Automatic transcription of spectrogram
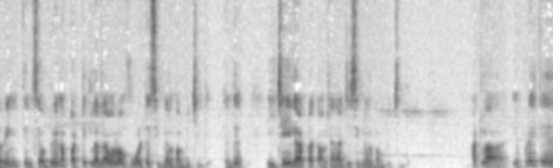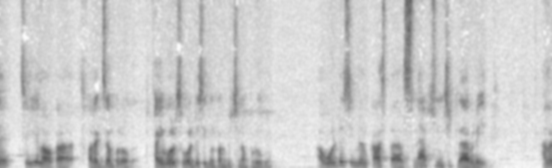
బ్రెయిన్కి తెలిసే బ్రెయిన్ ఒక particular level of voltage signal పంపించింది ఎందుకు ఈ చేయి లేపటా కావాల్సిన ఎనర్జీ సిగ్నల్ పంపించింది అట్లా ఎప్పుడైతే చెయ్యి ఇలా ఒక ఫర్ ఎగ్జాంపుల్ ఒక ఫైవ్ వోల్ట్స్ వోల్టేజ్ సిగ్నల్ పంపించినప్పుడు ఆ వోల్టేజ్ సిగ్నల్ కాస్త స్నాప్స్ నుంచి ట్రావెల్ అయ్యింది అలా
